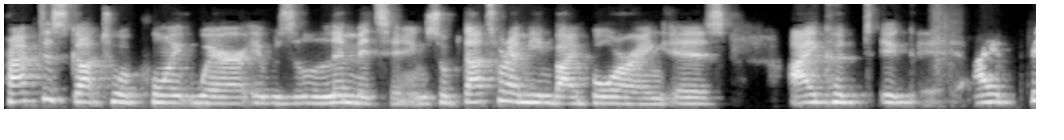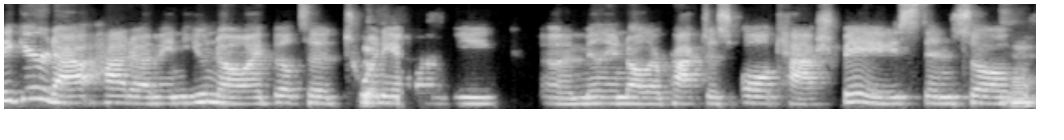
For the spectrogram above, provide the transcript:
practice got to a point where it was limiting. So that's what I mean by boring is I could, it, I figured out how to, I mean, you know, I built a 20 hour week, a million dollar practice, all cash based. And so mm-hmm.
